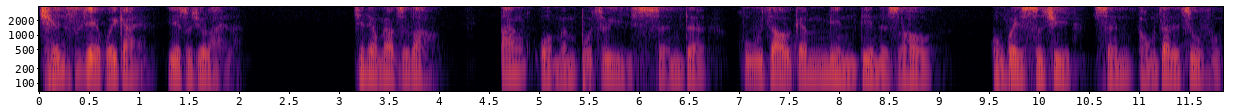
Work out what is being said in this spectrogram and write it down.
全世界悔改，耶稣就来了。今天我们要知道，当我们不注意神的呼召跟命定的时候，我们会失去神同在的祝福。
